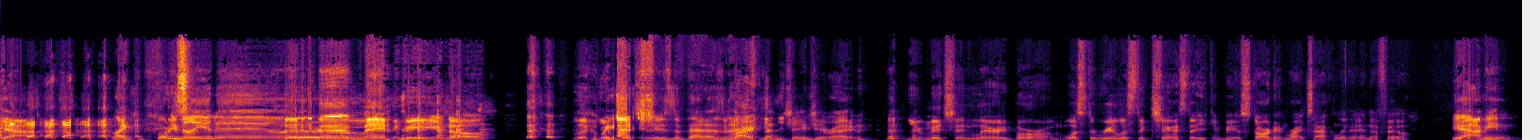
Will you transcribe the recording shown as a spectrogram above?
yeah, like forty million, uh, maybe you know. Look, we got issues if that doesn't right? doesn't change it, right? you mentioned Larry Borom. What's the realistic chance that he can be a starting right tackle in the NFL? Yeah, I mean,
